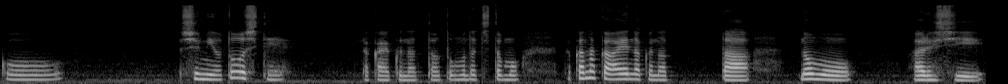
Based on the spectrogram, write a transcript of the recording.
こう、趣味を通して仲良くなったお友達ともなかなか会えなくなったのもあるし、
